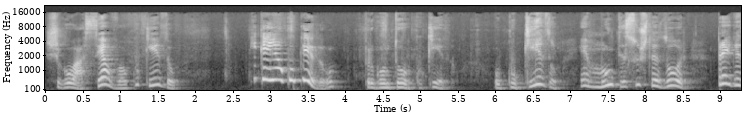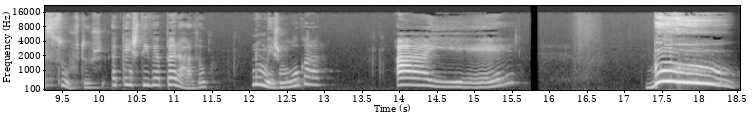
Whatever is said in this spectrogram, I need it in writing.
Chegou à selva o coquedo. E quem é o coquedo? perguntou o coquedo. O coquedo é muito assustador, prega sustos a quem estiver parado no mesmo lugar. Ah, é? Buu!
